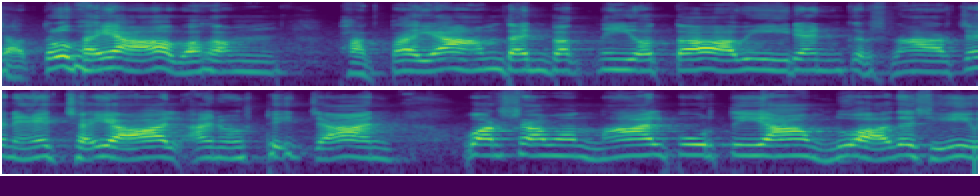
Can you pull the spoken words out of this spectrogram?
ശത്രുഭയാവഹം. ഭക്തയാം തൻ പത്നിയൊത്ത വീരൻ കൃഷ്ണാർച്ചനേച്ഛയാൽ അനുഷ്ഠിച്ചാൻ. വർഷമൊന്നാൽ പൂർത്തിയാം ദ്വാദശി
